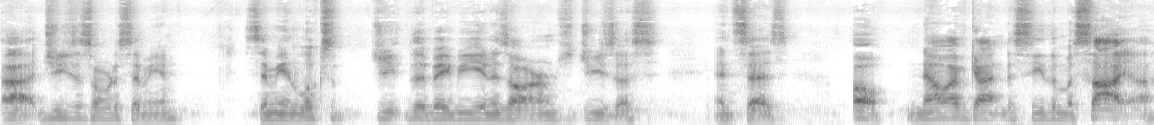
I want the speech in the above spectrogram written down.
uh, Jesus over to Simeon. Simeon looks at G- the baby in his arms, Jesus, and says, "Oh, now I've gotten to see the Messiah.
